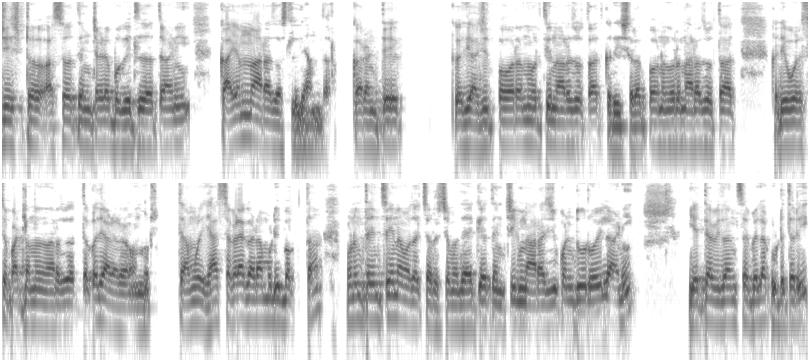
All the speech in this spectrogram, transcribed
ज्येष्ठ असं त्यांच्याकडे बघितलं जातं आणि कायम नाराज असलेले आमदार. कारण ते कधी अजित पवारांवरती नाराज होतात कधी शरद पवारांवर नाराज होतात कधी वळसे पाटलांवर नाराज होतात तर कधी आढळरावांवर त्यामुळे ह्या सगळ्या घडामोडी बघता म्हणून त्यांचंही नाव आता चर्चेमध्ये आहे किंवा त्यांची नाराजी पण दूर होईल आणि येत्या विधानसभेला कुठेतरी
